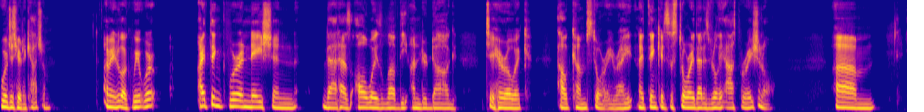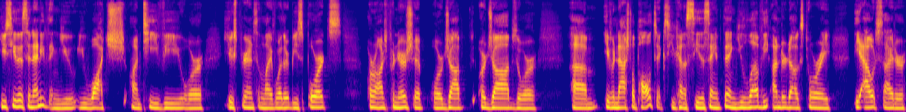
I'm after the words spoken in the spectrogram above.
We're just here to catch them. I mean, look, we, we're I think we're a nation that has always loved the underdog to heroic outcome story, right? And I think it's a story that is really aspirational. Um, you see this in anything you you watch on TV or you experience in life, whether it be sports or entrepreneurship or job or jobs or um, even national politics. You kind of see the same thing. You love the underdog story, the outsider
